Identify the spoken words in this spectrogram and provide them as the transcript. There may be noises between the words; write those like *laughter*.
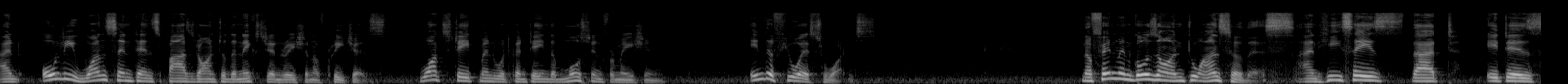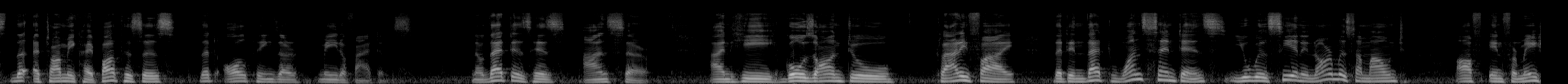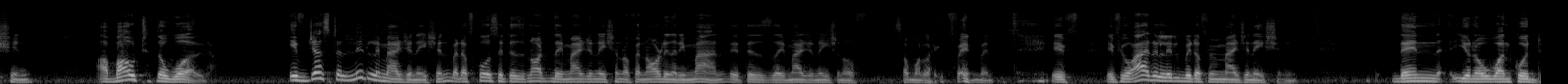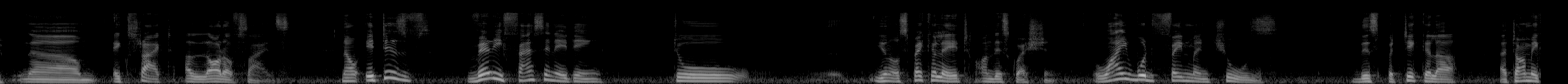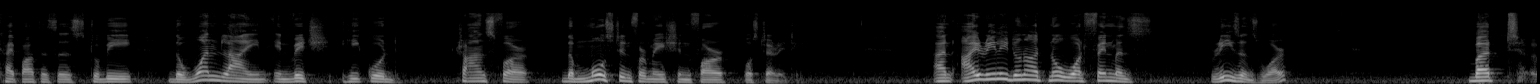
and only one sentence passed on to the next generation of creatures, what statement would contain the most information in the fewest words? Now, Feynman goes on to answer this and he says that it is the atomic hypothesis that all things are made of atoms. Now, that is his answer and he goes on to clarify that in that one sentence you will see an enormous amount of information about the world. If just a little imagination, but of course, it is not the imagination of an ordinary man, it is the imagination of someone *laughs* like Feynman. If, if you add a little bit of imagination, then you know one could um, extract a lot of science. Now, it is very fascinating to you know speculate on this question. Why would Feynman choose this particular atomic hypothesis to be the one line in which he could transfer the most information for posterity? And I really do not know what Feynman's reasons were, but uh,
